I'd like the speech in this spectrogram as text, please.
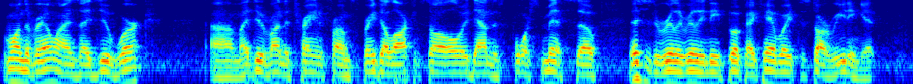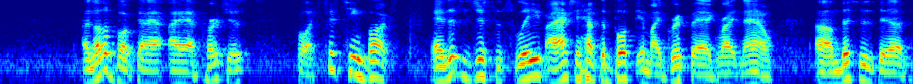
one of the rail lines I do work. Um, I do run the train from Springdale, Arkansas, all the way down to Fort Smith. So this is a really, really neat book. I can't wait to start reading it. Another book that I have purchased for like 15 bucks. And this is just a sleeve. I actually have the book in my grip bag right now. Um, this is the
